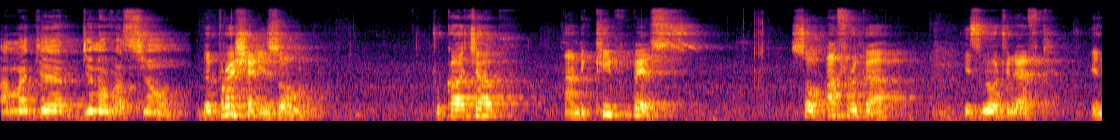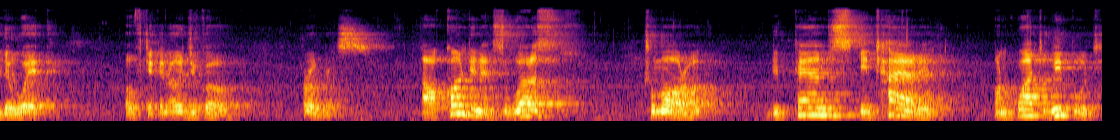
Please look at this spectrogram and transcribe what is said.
en matière d'innovation. The pressure is on to catch up and keep pace so Africa is not left in the wake of technological progress. Our continent's wealth tomorrow depends entirely on what we put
